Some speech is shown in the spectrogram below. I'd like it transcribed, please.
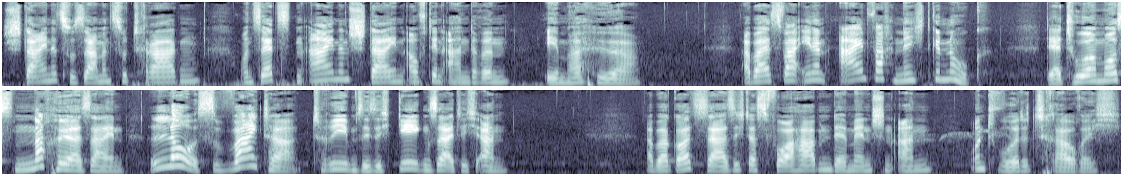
Steine zusammenzutragen und setzten einen Stein auf den anderen immer höher. Aber es war ihnen einfach nicht genug. Der Turm muss noch höher sein. Los, weiter, trieben sie sich gegenseitig an. Aber Gott sah sich das Vorhaben der Menschen an und wurde traurig.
